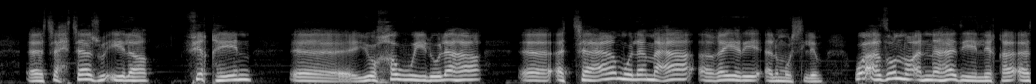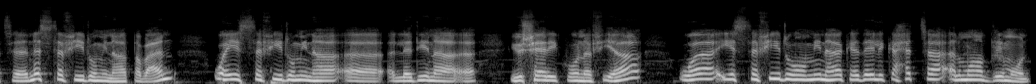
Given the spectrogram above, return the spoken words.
تحتاج إلى فقه آه، يخول لها آه، التعامل مع غير المسلم. وأظن أن هذه اللقاءات نستفيد منها طبعا. ويستفيد منها آه، الذين يشاركون فيها ويستفيد منها كذلك حتى المنظمون.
